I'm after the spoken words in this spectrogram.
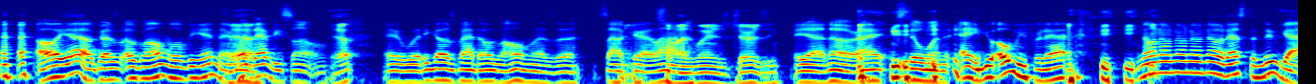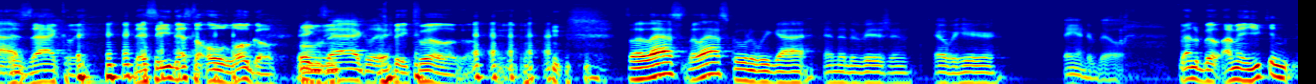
oh yeah, because Oklahoma will be in there. Yeah. Wouldn't that be something? yep. It would. He goes back to Oklahoma as a South Carolina. Somebody's wearing his jersey. Yeah, I know, right? Still want to. hey, you owe me for that. No, no, no, no, no. That's the new guy. Exactly. That's see, that's the old logo. homie. Exactly. That's Big Twelve logo. Yeah. So the last, the last school that we got in the division over here, Vanderbilt. Vanderbilt. I mean, you can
